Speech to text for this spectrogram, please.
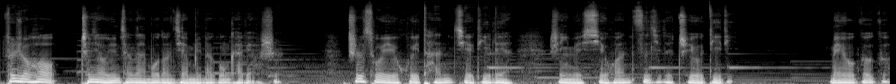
分手后，陈小云曾在某档节目里面公开表示，之所以会谈姐弟恋，是因为喜欢自己的只有弟弟，没有哥哥，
